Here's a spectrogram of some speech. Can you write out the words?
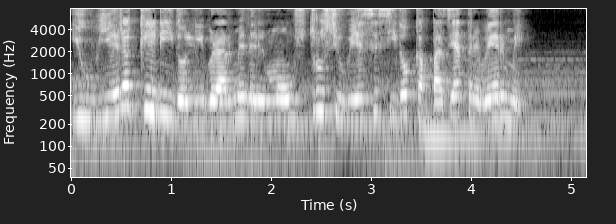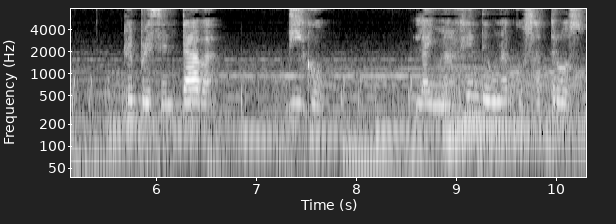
y hubiera querido librarme del monstruo si hubiese sido capaz de atreverme representaba, digo, la imagen de una cosa atroz,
